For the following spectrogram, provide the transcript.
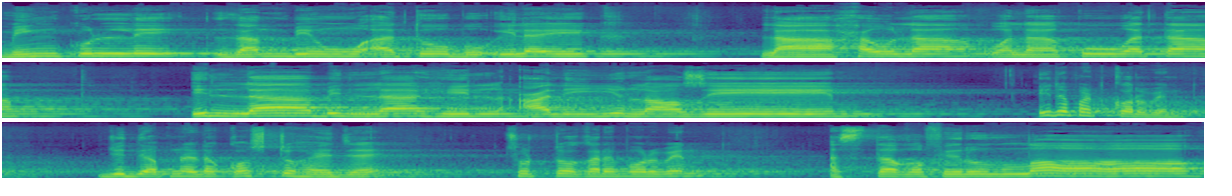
মিঙ্কুল্লি জাম্বিউ আতুবু ইলাইক, লা হাওলা ওয়ালা কুওয়াতা ইল্লা বিল্লাহিল আলিয়ুল আযীম। এটা পাঠ করবেন। যদি আপনার এটা কষ্ট হয়ে যায়, ছোট্ট আকারে পড়বেন, আস্তাগফিরুল্লাহ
